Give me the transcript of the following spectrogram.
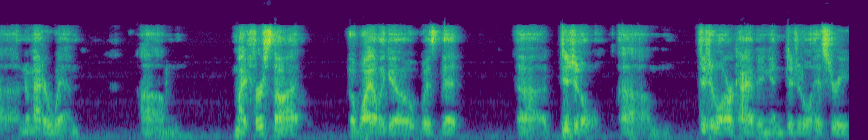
uh, no matter when. Um, my first thought a while ago was that uh, digital um, digital archiving and digital history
